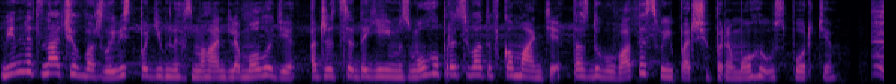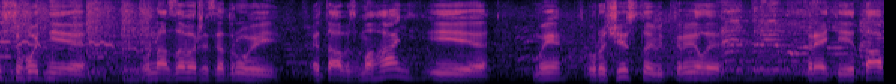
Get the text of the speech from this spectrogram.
Він відзначив важливість подібних змагань для молоді, адже це дає їм змогу працювати в команді та здобувати свої перші перемоги у спорті. Ну, Сьогодні у нас завершиться другий етап змагань, і ми урочисто відкрили третій етап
